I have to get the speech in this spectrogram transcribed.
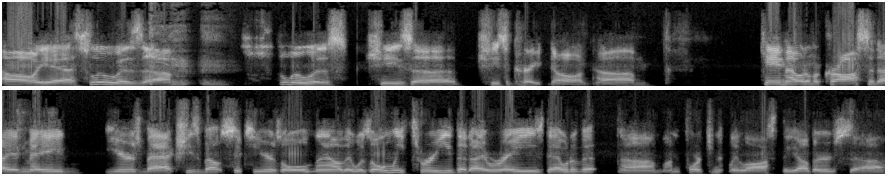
Oh yeah, Slew is um, Slew is she's a she's a great dog. Um, came out of a cross that I had made years back. She's about six years old now. There was only three that I raised out of it. Um, unfortunately, lost the others. Uh,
